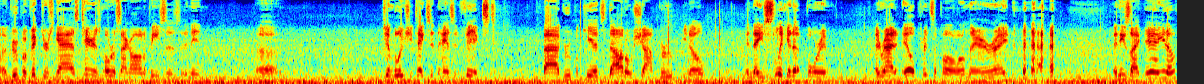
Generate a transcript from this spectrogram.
a group of Victor's guys tear his motorcycle all to pieces, and then uh, Jim Belushi takes it and has it fixed by a group of kids, the auto shop group, you know, and they slick it up for him and write El Principal on there, right? and he's like, yeah, you know,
